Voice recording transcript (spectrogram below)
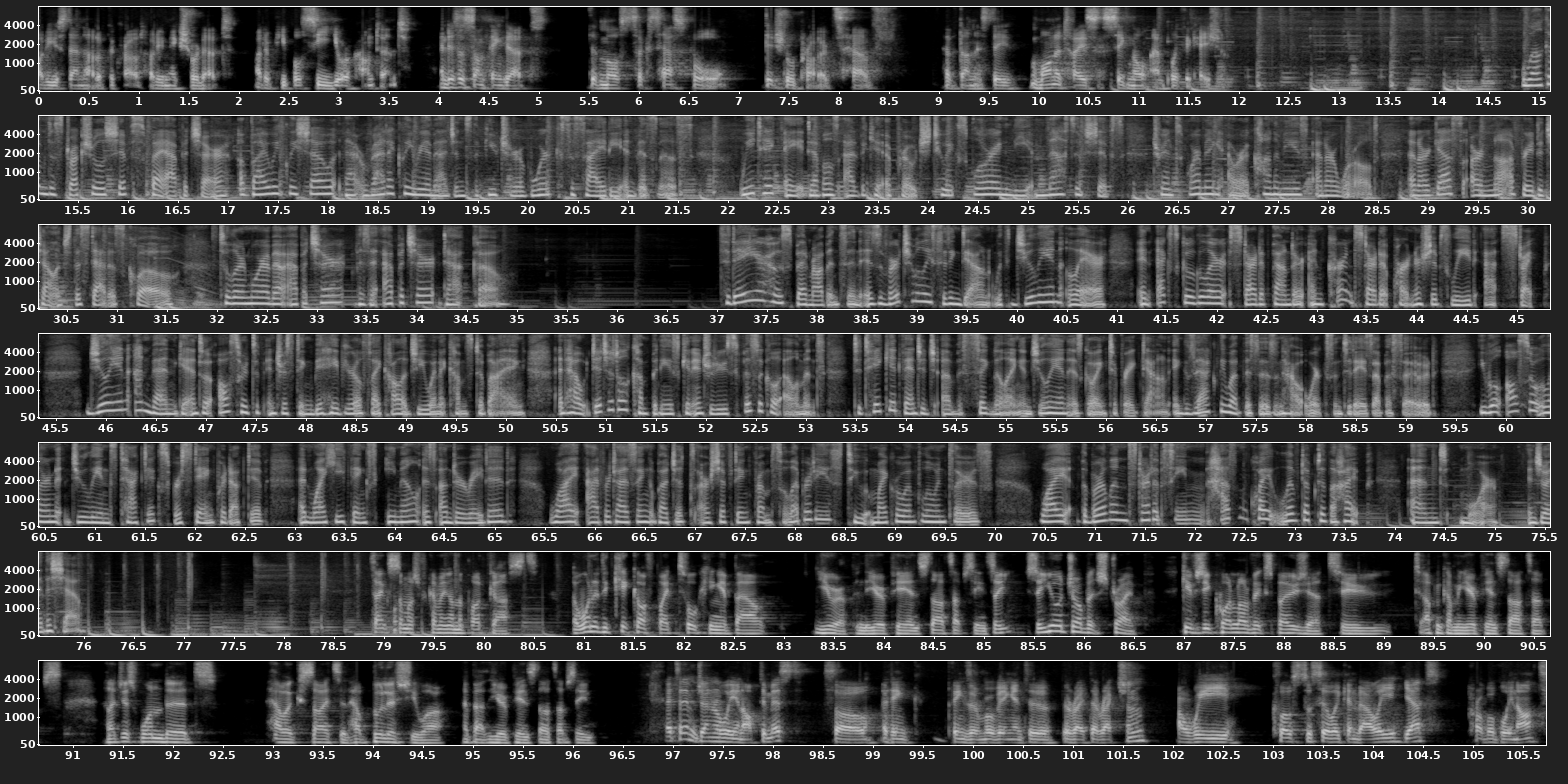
How do you stand out of the crowd? How do you make sure that other people see your content? And this is something that the most successful digital products have have done is they monetize signal amplification. Welcome to Structural Shifts by Aperture, a biweekly show that radically reimagines the future of work, society, and business. We take a devil's advocate approach to exploring the massive shifts transforming our economies and our world, and our guests are not afraid to challenge the status quo. To learn more about Aperture, visit aperture.co. Today, your host, Ben Robinson, is virtually sitting down with Julian Lehr, an ex Googler, startup founder, and current startup partnerships lead at Stripe. Julian and Ben get into all sorts of interesting behavioral psychology when it comes to buying and how digital companies can introduce physical elements to take advantage of signaling. And Julian is going to break down exactly what this is and how it works in today's episode. You will also learn Julian's tactics for staying productive and why he thinks email is underrated, why advertising budgets are shifting from celebrities to micro influencers why the Berlin startup scene hasn't quite lived up to the hype, and more. Enjoy the show. Thanks so much for coming on the podcast. I wanted to kick off by talking about Europe and the European startup scene. So, so your job at Stripe gives you quite a lot of exposure to, to up and coming European startups. And I just wondered how excited, how bullish you are about the European startup scene. I'd say I'm generally an optimist. So I think things are moving into the right direction. Are we close to Silicon Valley yet? Probably not.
